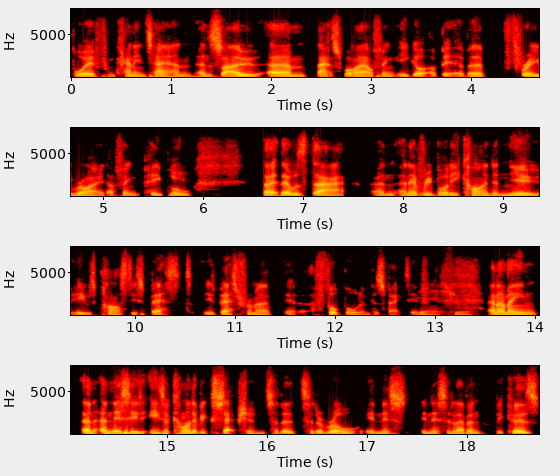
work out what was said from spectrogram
boy from Canning Town, Mm-hmm. and so um, that's why I think he got a bit of a free ride. I think people that there was that. And, and everybody kind of knew he was past his best his best from a, a footballing perspective Yeah, sure. and I mean, and, and this is he's a kind of exception to the to the rule in this in this eleven because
